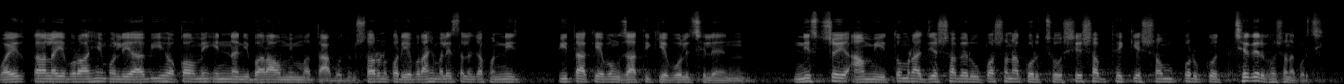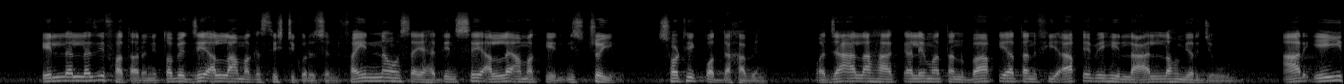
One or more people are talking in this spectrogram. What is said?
ওয়াইদ কালা ইব্রাহিম আলী আবি হকমে ইন্নানি বারা মিম্মা তাবুদুন। স্মরণ করে, ইব্রাহিম আলী সাল্লাম যখন নিজ পিতাকে এবং জাতিকে বলেছিলেন নিশ্চয় আমি তোমরা যেসবের উপাসনা করছ, সেসব থেকে সম্পর্ক ছেদের ঘোষণা করছি। ইল্লাল্লাজি ফাতারানি, তবে যে আল্লাহ আমাকে সৃষ্টি করেছেন ফাইন্না হোসাইহাদিন সে আল্লাহ আমাকে নিশ্চয়ই সঠিক পথ দেখাবেন। বাকিয়াতান আর এই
